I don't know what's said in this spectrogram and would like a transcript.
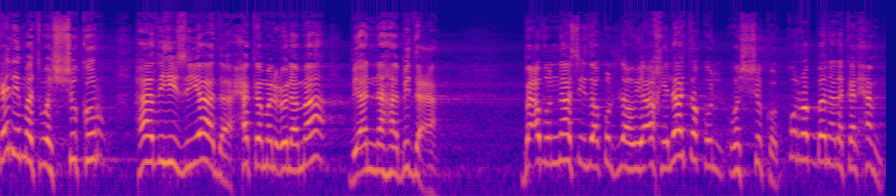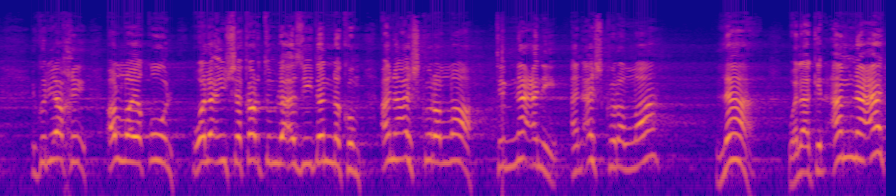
كلمة والشكر هذه زيادة حكم العلماء بأنها بدعة. بعض الناس إذا قلت له يا أخي لا تقل والشكر قل ربنا لك الحمد. يقول يا أخي الله يقول ولئن شكرتم لأزيدنكم أنا أشكر الله تمنعني أن أشكر الله؟ لا ولكن أمنعك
